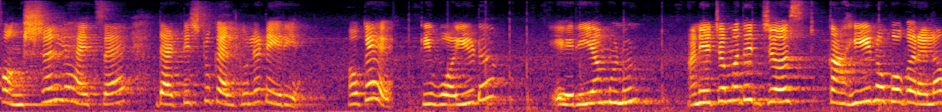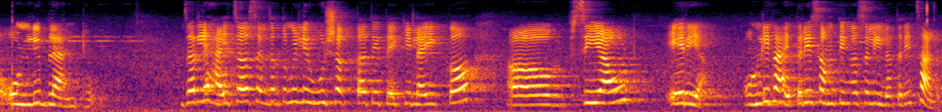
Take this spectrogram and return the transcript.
फंक्शन लिहायचं आहे that is to calculate area okay? की वॉइड एरिया म्हणून. आणि याच्यामध्ये जस्ट काही नको करायला ओनली ब्लँक ठेवू. जर लिहायचं असेल तर तुम्ही लिहू शकता तिथे की like C out area only काहीतरी समथिंग असं लिहिलं तरी चालेल.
